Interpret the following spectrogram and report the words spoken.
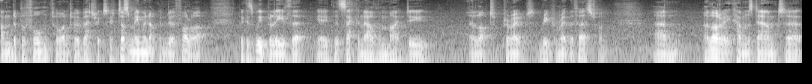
underperformed, for want of a better expression, it doesn't mean we're not going to do a follow up, because we believe that you know, the second album might do a lot to promote, re-promote the first one. Um, a lot of it comes down to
